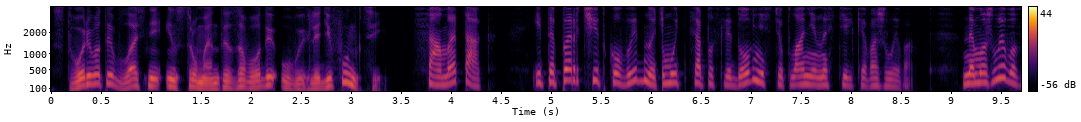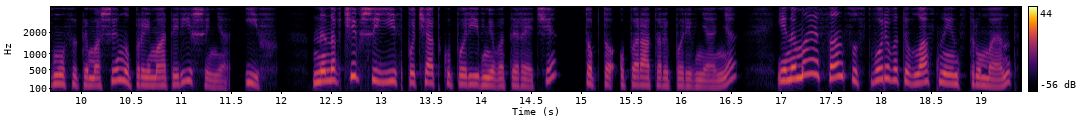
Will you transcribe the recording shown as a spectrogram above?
створювати власні інструменти-заводи у вигляді функцій. Саме так. І тепер чітко видно, чому ця послідовність у плані настільки важлива. Неможливо змусити машину приймати рішення if, не навчивши її спочатку порівнювати речі, тобто оператори порівняння, і немає сенсу створювати власний інструмент,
